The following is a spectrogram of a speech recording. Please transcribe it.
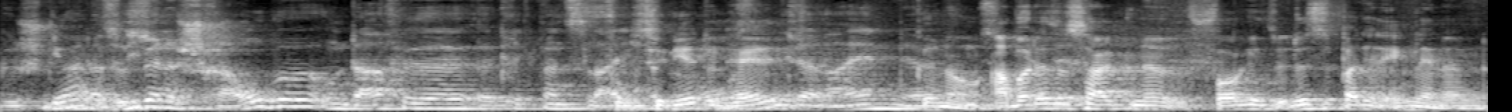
gestört. Ja, also lieber eine Schraube und dafür äh, kriegt man es leicht funktioniert und hält. rein. Ja, genau, aber das ist halt eine Vorgehensweise. Das ist bei den Engländern.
